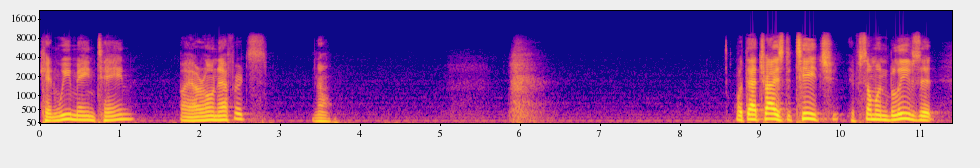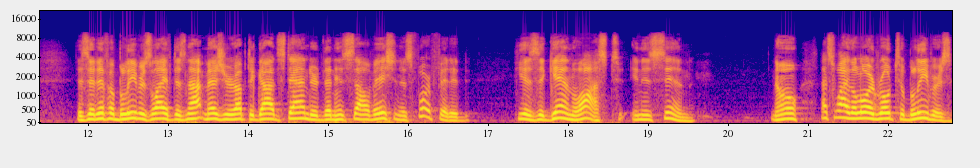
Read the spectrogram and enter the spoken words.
can we maintain by our own efforts? No. What that tries to teach, if someone believes it, is that if a believer's life does not measure up to God's standard, then his salvation is forfeited. He is again lost in his sin. No, that's why the Lord wrote to believers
